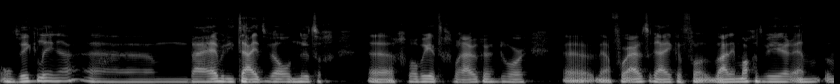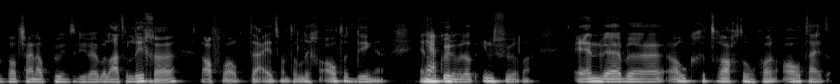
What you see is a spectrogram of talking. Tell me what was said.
ontwikkelingen. Ehm, wij hebben die tijd wel nuttig uh, geprobeerd te gebruiken door uh, nou, vooruit te kijken van wanneer mag het weer en wat zijn nou punten die we hebben laten liggen de afgelopen tijd, want er liggen altijd dingen en Ja. hoe kunnen we dat invullen. En we hebben ook getracht om gewoon altijd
